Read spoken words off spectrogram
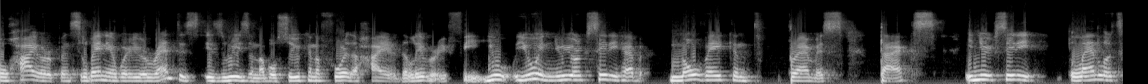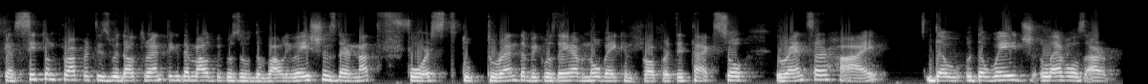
Ohio or Pennsylvania where your rent is is reasonable, so you can afford a higher delivery fee. You you in New York City have no vacant premise tax. In New York City, landlords can sit on properties without renting them out because of the valuations. They're not forced to, to rent them because they have no vacant property tax. So rents are high. The, the wage levels are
